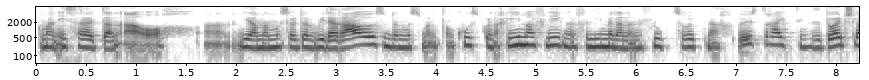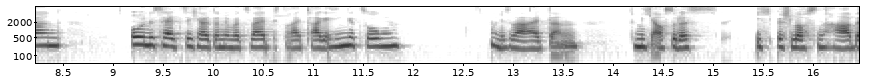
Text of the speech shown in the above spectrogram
man ist halt dann auch, ähm, ja, man muss halt dann wieder raus und dann muss man von Cusco nach Lima fliegen und von Lima dann einen Flug zurück nach Österreich bzw. Deutschland. Und es hätte sich halt dann über zwei bis drei Tage hingezogen. Und es war halt dann für mich auch so, dass ich beschlossen habe,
